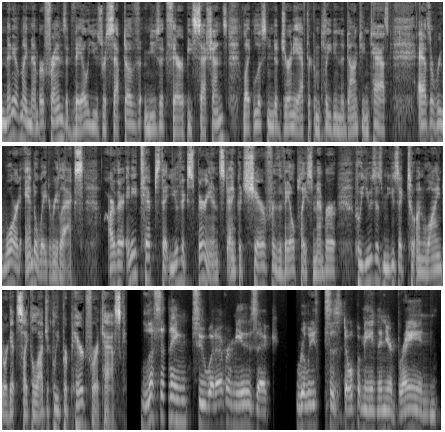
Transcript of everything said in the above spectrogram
Many of my member friends at Vail use receptive music therapy sessions, like listening to Journey after completing a daunting task, as a reward and a way to relax. Are there any tips that you've experienced and could share for the Vail Place member who uses music to unwind or get psychologically prepared for a task? Listening to whatever music releases dopamine in your brain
